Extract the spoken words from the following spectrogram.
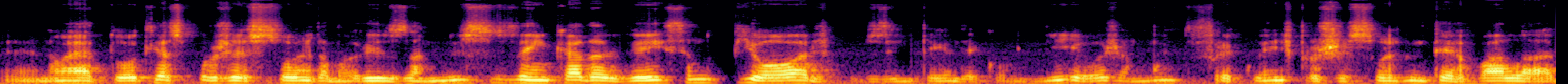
É, não é à toa que as projeções da maioria dos analistas vêm cada vez sendo piores para o desempenho da economia. Hoje é muito frequente projeções no intervalo a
